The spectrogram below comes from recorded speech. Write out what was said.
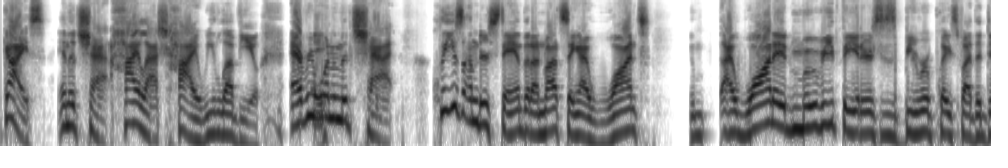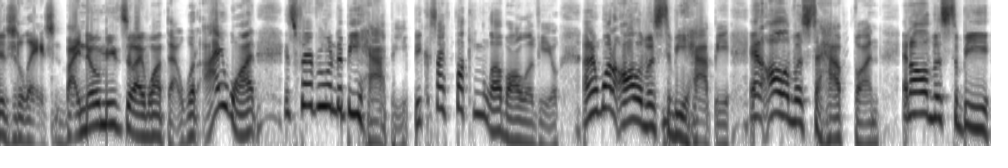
guys in the chat, hi Lash, hi, we love you. Everyone in the chat, please understand that I'm not saying I want I wanted movie theaters to be replaced by the digital age. And by no means do I want that. What I want is for everyone to be happy because I fucking love all of you. And I want all of us to be happy and all of us to have fun and all of us to be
